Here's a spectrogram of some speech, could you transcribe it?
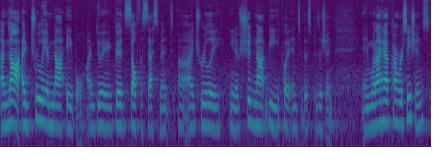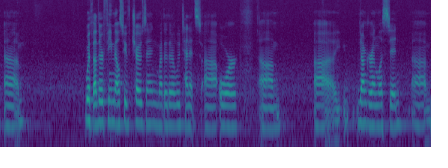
I'm not, I truly am not able. I'm doing a good self assessment. Uh, I truly, you know, should not be put into this position. And when I have conversations, um, with other females who've chosen, whether they're lieutenants uh, or um, uh, younger enlisted. Um,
